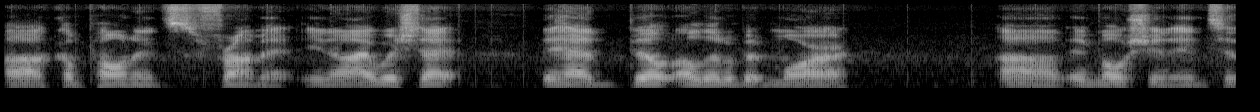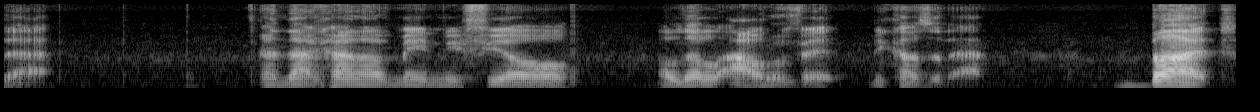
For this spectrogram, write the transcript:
uh, components from it. You know, I wish that they had built a little bit more um, emotion into that, and that kind of made me feel a little out of it because of that. But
